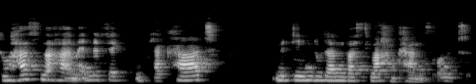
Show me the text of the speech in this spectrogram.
du hast nachher im Endeffekt ein Plakat, mit denen du dann was machen kannst. Und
